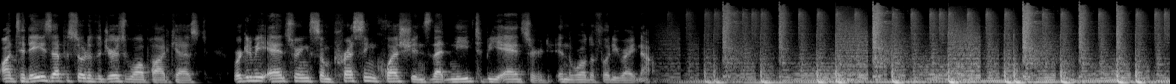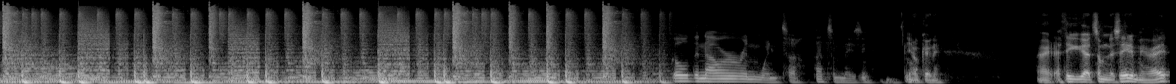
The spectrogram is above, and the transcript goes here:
On today's episode of the Jersey Wall podcast, we're going to be answering some pressing questions that need to be answered in the world of footy right now. Golden hour in winter. That's amazing. No kidding. All right, I think you got something to say to me, right?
